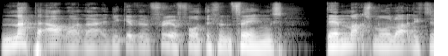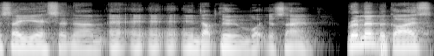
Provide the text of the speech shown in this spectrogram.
map it out like that, and you give them three or four different things, they're much more likely to say yes and um, a- a- a- end up doing what you're saying. Remember, guys,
